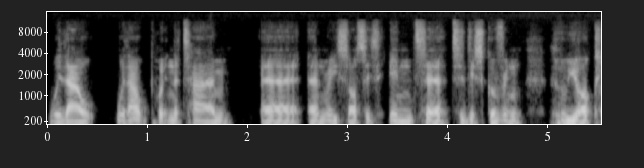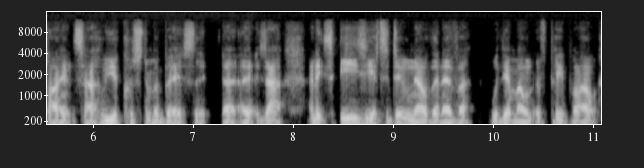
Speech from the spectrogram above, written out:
without without putting the time uh, and resources into to discovering who your clients are, who your customer base uh, is are, and it's easier to do now than ever with the amount of people out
